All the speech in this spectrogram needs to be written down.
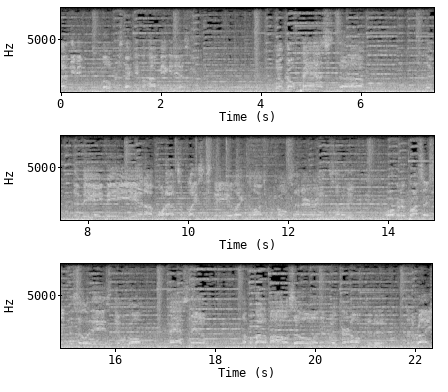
that'll give you a little perspective of how big it is. We'll go past uh, the, the VAB, and I'll point out some places to you, like the Launch Control Center and some of the orbiter processing facilities, about a mile or so, and then we'll turn off to the to the right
